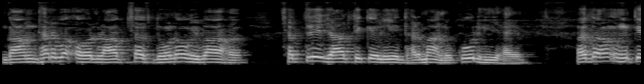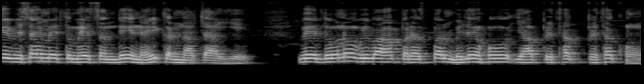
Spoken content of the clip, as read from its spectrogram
गांधर्व और राक्षस दोनों विवाह क्षत्रिय जाति के लिए धर्मानुकूल ही है। अतः उनके विषय में तुम्हें संदेह नहीं करना चाहिए। वे दोनों विवाह परस्पर मिले हों या पृथक पृथक हों,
